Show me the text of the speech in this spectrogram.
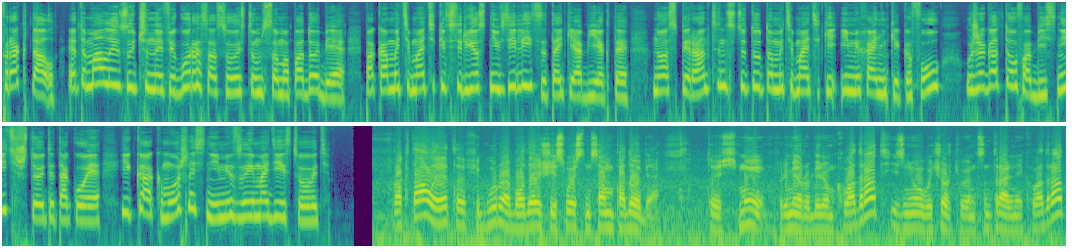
Фрактал – это малоизученная фигура со свойством самоподобия. Пока математики всерьез не взялись за такие объекты, но аспирант Института математики и механики КФУ уже готов объяснить, что это такое и как можно с ними взаимодействовать. Фракталы – это фигуры, обладающие свойством самоподобия. То есть мы, к примеру, берем квадрат, из него вычеркиваем центральный квадрат,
